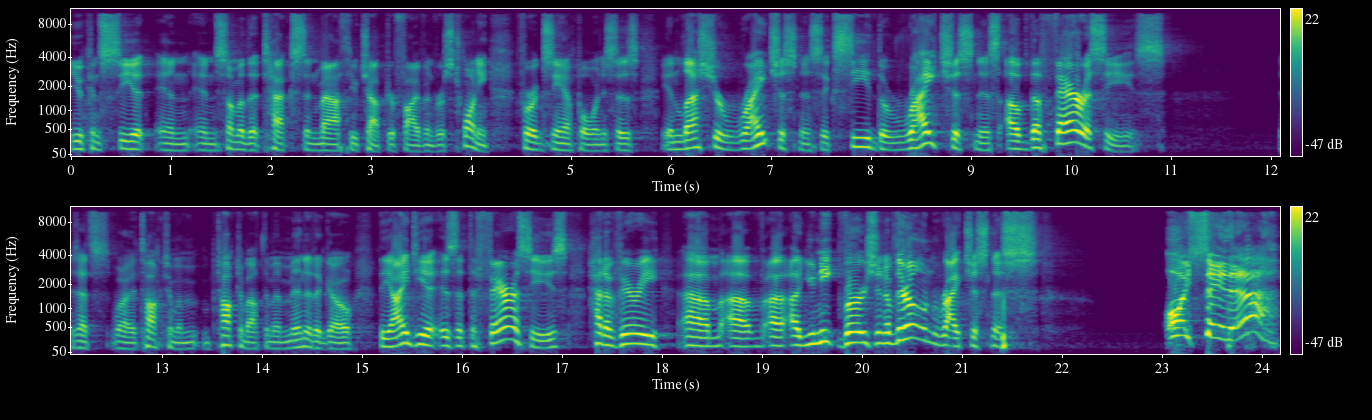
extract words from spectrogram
you can see it in, in some of the texts in Matthew chapter 5 and verse 20. For example, when it says, Unless your righteousness exceed the righteousness of the Pharisees. That's what I talked, to him, talked about them a minute ago. The idea is that the Pharisees had a very um, a, a unique version of their own righteousness. I say there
